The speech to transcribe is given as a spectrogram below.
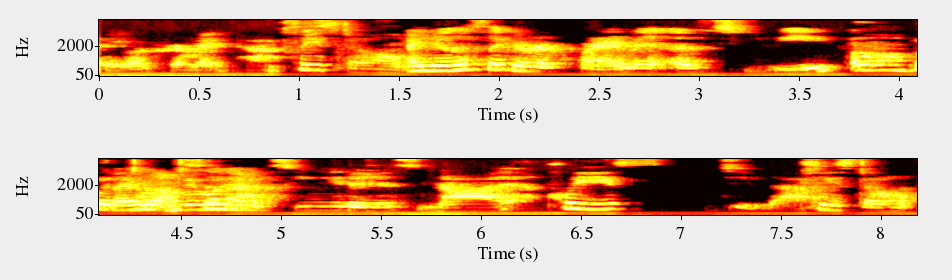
anyone from my past. Please don't. I know that's like a requirement of TV, oh, but I'm don't also asking you to just not Please, do that. please don't.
